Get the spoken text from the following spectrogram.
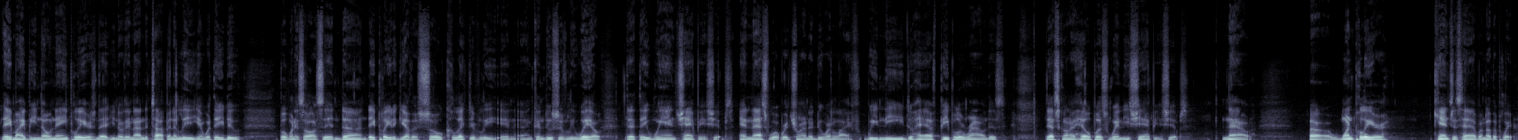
They might be no name players that, you know, they're not in the top in the league and what they do. But when it's all said and done, they play together so collectively and, and conducively well that they win championships. And that's what we're trying to do in life. We need to have people around us that's going to help us win these championships. Now, uh, one player can't just have another player.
